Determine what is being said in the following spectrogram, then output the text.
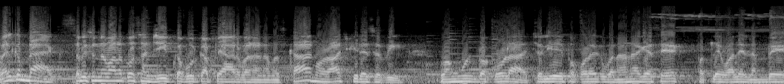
welcome back सभी सुनने वालों को संजीव कपूर का प्यार भरा नमस्कार और आज की रेसिपी वांगमुन पकोड़ा। चलिए पकोड़े को बनाना कैसे पतले वाले, लंबे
